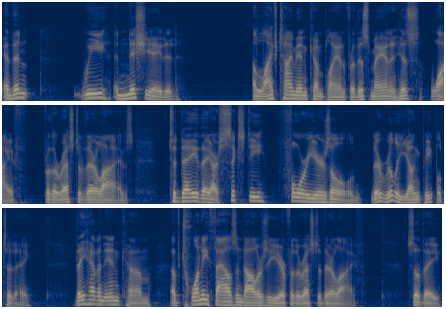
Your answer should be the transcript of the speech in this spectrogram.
And then we initiated a lifetime income plan for this man and his wife for the rest of their lives. Today, they are 64 years old. They're really young people today. They have an income of $20,000 a year for the rest of their life. So they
